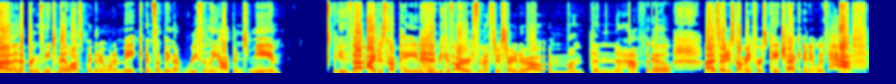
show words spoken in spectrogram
um, and that brings me to my last point that i want to make and something that recently happened to me is that I just got paid because our semester started about a month and a half ago. Uh, so I just got my first paycheck and it was half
